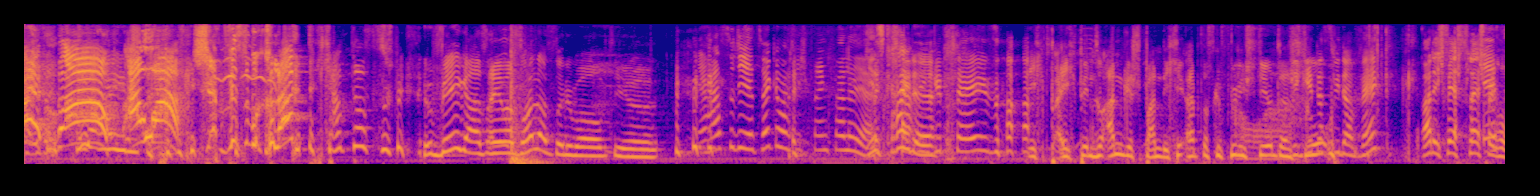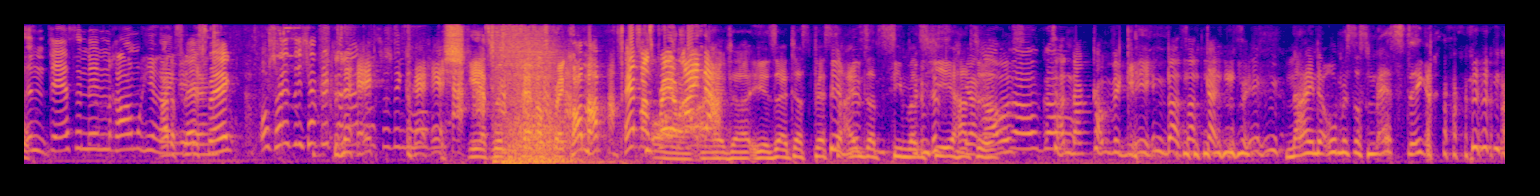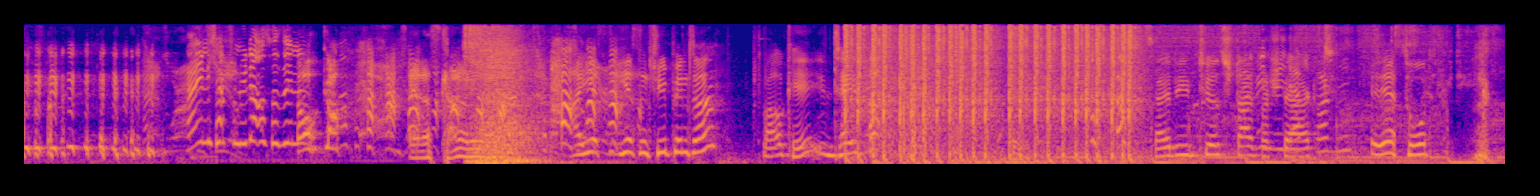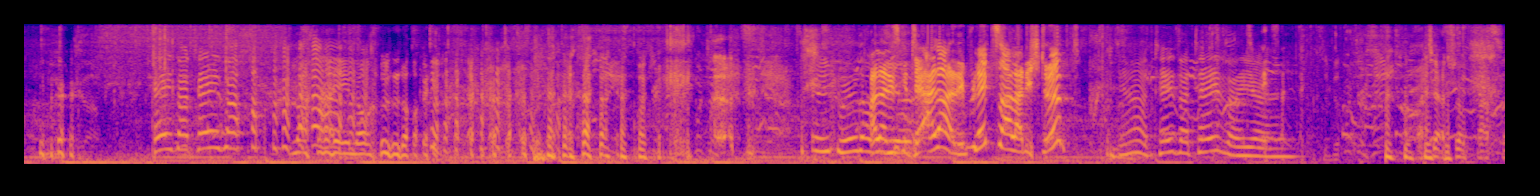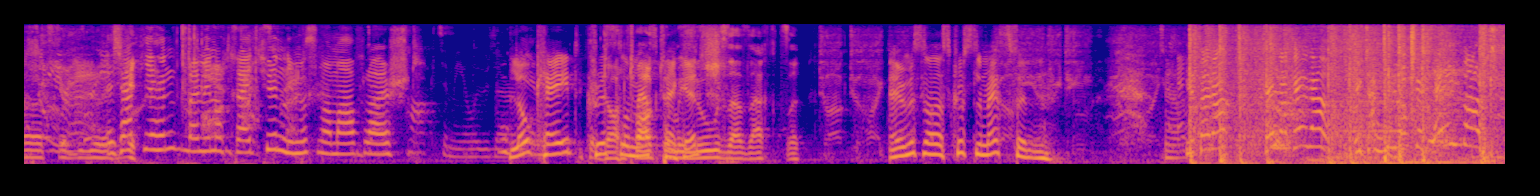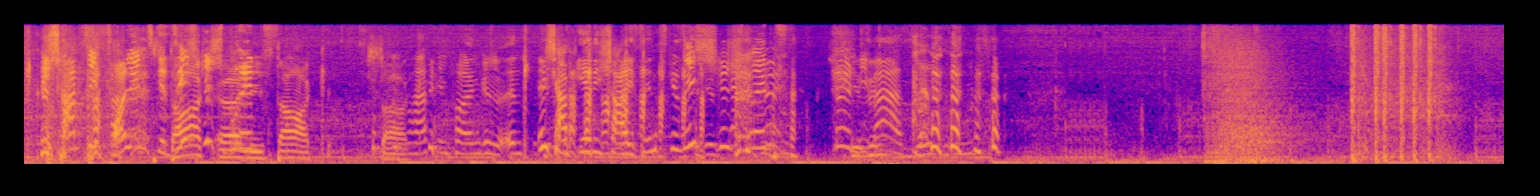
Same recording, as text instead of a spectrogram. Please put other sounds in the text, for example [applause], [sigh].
Au! Aua! Sch- Bist du bekloppt? Ich hab das zu spät. Vegas, ey, was soll das denn überhaupt hier? Ja, hast du die jetzt weggemacht, die Sprengfalle? Ja. Hier ist keine. Ich, ich bin so angespannt. Ich hab das Gefühl, ich stehe unter Wie geht das Strom. wieder weg? Warte, ich werde Der Flashbang hoch. in, der ist in den Raum hier Warte, reingegangen. Flashbang. Oh, scheiße, ich hab mir Granate aus Versehen geworfen. Ich gehe jetzt mit dem Pfefferspray. Komm, hab ein Pfefferspray und rein da! Alter, ihr seid das beste Einsatzteam, was ich je hatte. raus. Go. Sander, komm, wir gehen. Das hat keinen [laughs] Sinn. Nein, da oben ist das Mess, Digga. [laughs] Nein, ich hab schon wieder aus Versehen. Oh Gott. Ja, das kann doch nicht. Ah, hier ist, hier ist ein Typ hinter. War okay. Taser. Ja, die Tür ist Stahl ich verstärkt. Der ist tot. Taser, Taser. Nein, noch Leute. Ich will doch Alter, die Alter, die Blitze, Alter, die stirbt! Ja, Taser, Taser hier. Ja, schon fast hört's du Video. Ich hab hier hinten bei mir noch drei Türen, die müssen wir mal vielleicht. Locate Crystal Don't Meth talk to me, Package. loser, sagt sie. Ey, wir müssen noch das Crystal Meth finden. Hier ist einer. Taser, Taser. Ich hab den doch. Ich hab sie voll ins Gesicht gespritzt! stark. Stark. Du hast ihn ge ins Ich hab ihr die Scheiße ins Gesicht gespritzt! Schön, sind war's?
